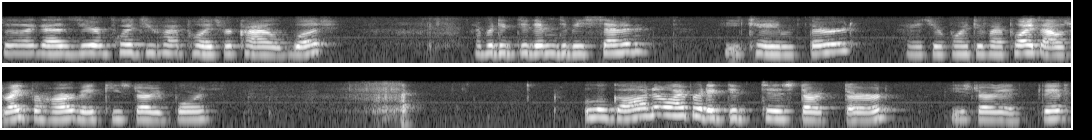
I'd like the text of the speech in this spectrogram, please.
So I got 0.25 points for Kyle Busch. I predicted him to be seventh. He came third. I got 0.25 points. I was right for Harvick. He started fourth. Logano, I predicted to start third. He started fifth,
